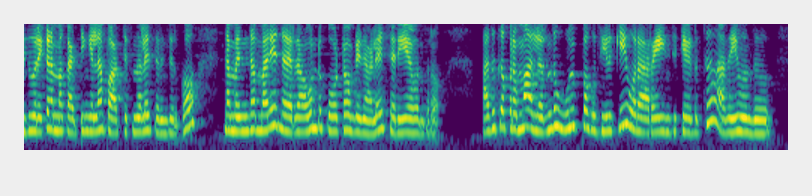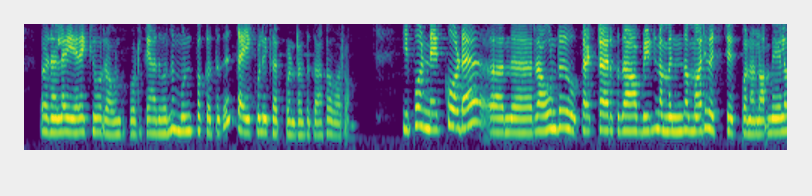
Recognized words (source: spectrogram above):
இது வரைக்கும் நம்ம கட்டிங் எல்லாம் பார்த்துருந்தாலே தெரிஞ்சிருக்கோம். நம்ம இந்த மாதிரி இந்த ரவுண்டு போட்டோம் அப்படின்னாலே சரியாக வந்துடும் அதுக்கப்புறமா அதுலேருந்து உள்பகுதிக்கு ஒரு அரை இன்ச்சுக்கு எடுத்து அதையும் வந்து நல்லா இறக்கி ஒரு ரவுண்டு போட்டிருக்கேன். அது வந்து முன்பக்கத்துக்கு கைக்குழி கட் பண்ணுறதுக்காக வரும். இப்போ நெக்கோட அந்த ரவுண்டு கரெக்டாக இருக்குதா அப்படின்ட்டு நம்ம இந்த மாதிரி வச்சு செக் பண்ணலாம். மேலே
